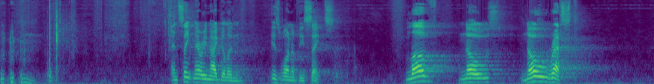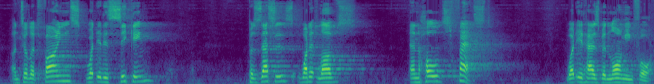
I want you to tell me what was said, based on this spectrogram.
and St. Mary Magdalene is one of these saints. Love knows no rest until it finds what it is seeking, possesses what it loves, and holds fast what it has been longing for.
